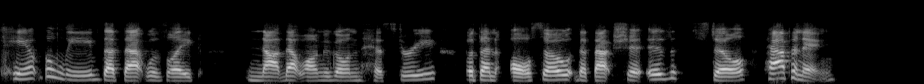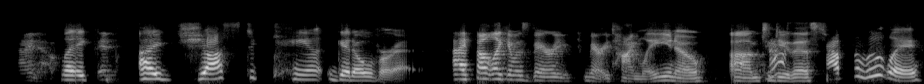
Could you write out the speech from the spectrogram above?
can't believe that that was like not that long ago in history, but then also that that shit is still happening. I know. Like It's I just can't get over it. I felt like it was very very timely, you know, um, to do this. Absolutely.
